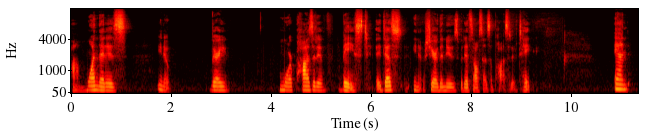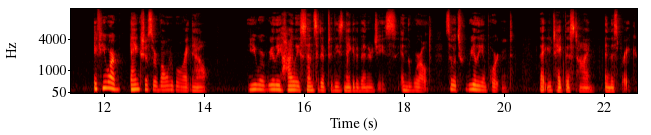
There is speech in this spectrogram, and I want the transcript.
um, one that is, you know, very more positive based. It does, you know, share the news, but it also has a positive take. And if you are anxious or vulnerable right now, you are really highly sensitive to these negative energies in the world. So it's really important that you take this time and this break.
